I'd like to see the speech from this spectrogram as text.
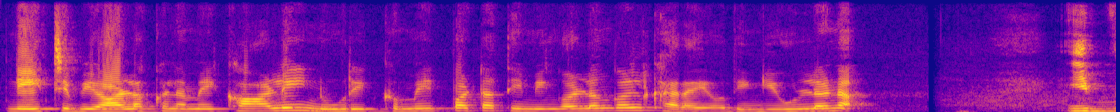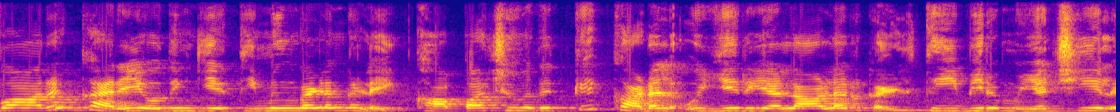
நேற்று வியாழக்கிழமை காலை நூறிற்கும் மேற்பட்ட திமிங்கலங்கள் கரையொதுங்கியுள்ளன. இவ்வாறு கரையொதுங்கிய திமிங்கலங்களை காப்பாற்றுவதற்கு கடல் உயிரியலாளர்கள் தீவிர முயற்சியில்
